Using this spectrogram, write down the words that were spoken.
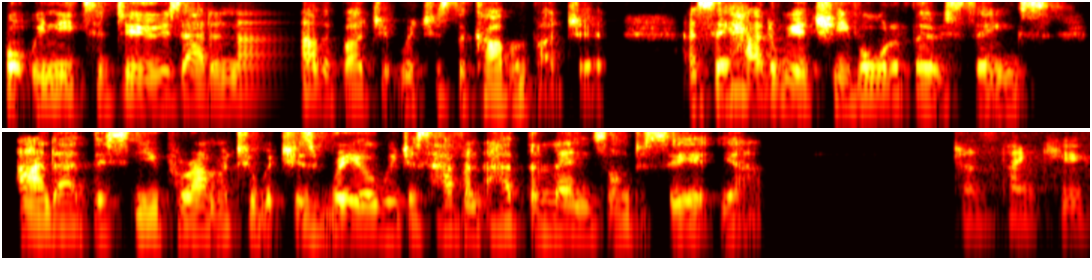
What we need to do is add another budget, which is the carbon budget, and say, how do we achieve all of those things and add this new parameter, which is real? We just haven't had the lens on to see it yet. John, Thank you.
